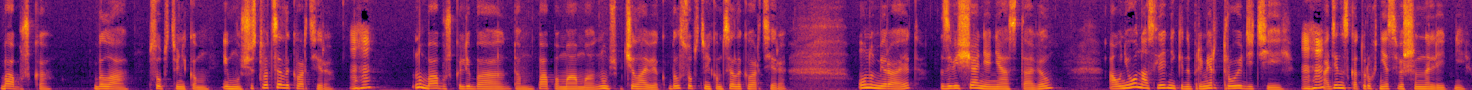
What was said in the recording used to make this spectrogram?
бабушка была собственником имущества целой квартиры. Угу. Ну, бабушка, либо там папа, мама, ну, в общем, человек был собственником целой квартиры. Он умирает, завещание не оставил, а у него наследники, например, трое детей, угу. один из которых несовершеннолетний.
